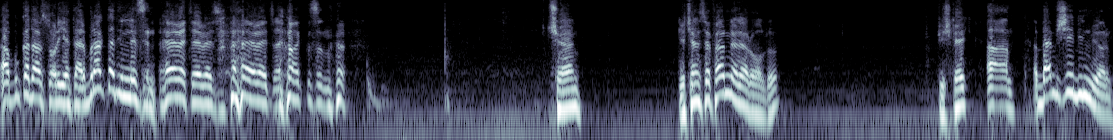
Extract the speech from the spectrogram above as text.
Ha, bu kadar soru yeter. Bırak da dinlesin. Evet evet. evet haklısın. Çen. Geçen sefer neler oldu? Fişkek, Aa, ben bir şey bilmiyorum.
